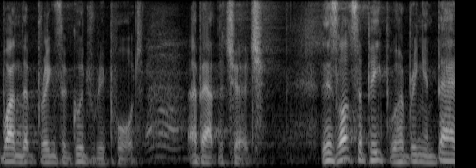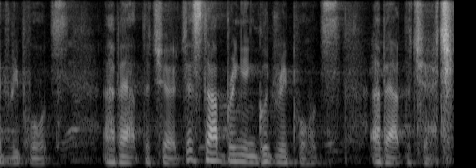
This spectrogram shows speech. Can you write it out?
one that brings a good report about the church. There's lots of people who are bringing bad reports about the church. Let's start bringing good reports about the church.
